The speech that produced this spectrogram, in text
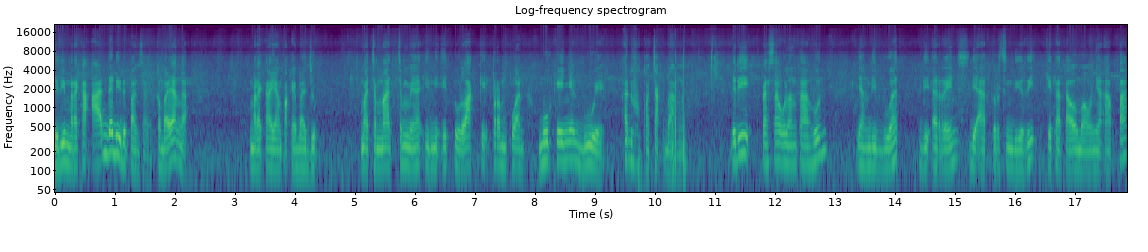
Jadi mereka ada di depan saya. Kebayang nggak? Mereka yang pakai baju macem-macem ya, ini itu laki, perempuan, mukenya gue. Aduh, kocak banget. Jadi pesta ulang tahun yang dibuat, di arrange, diatur sendiri, kita tahu maunya apa,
